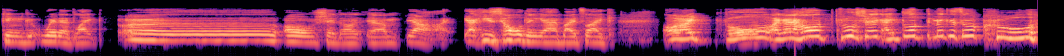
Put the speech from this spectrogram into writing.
king with it, like, uh, oh shit, uh, um, yeah, yeah, he's holding it, but it's like, alright, full, I gotta hold full strength, I look to make this look cool.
